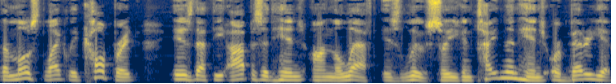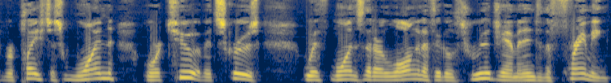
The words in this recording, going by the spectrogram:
the most likely culprit is that the opposite hinge on the left is loose. So you can tighten that hinge or better yet, replace just one or two of its screws with ones that are long enough to go through the jamb and into the framing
